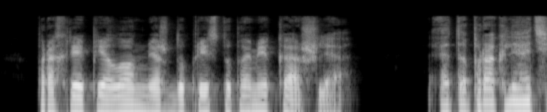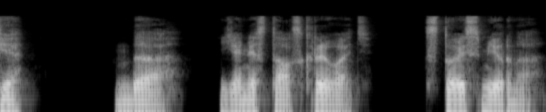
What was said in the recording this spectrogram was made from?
– прохрипел он между приступами кашля. «Это проклятие?» «Да», – я не стал скрывать. «Стой смирно».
